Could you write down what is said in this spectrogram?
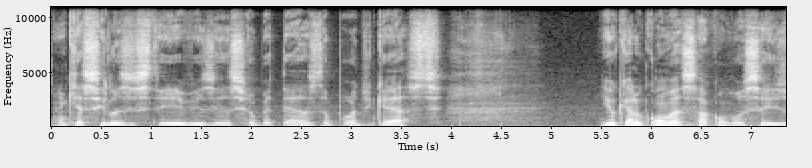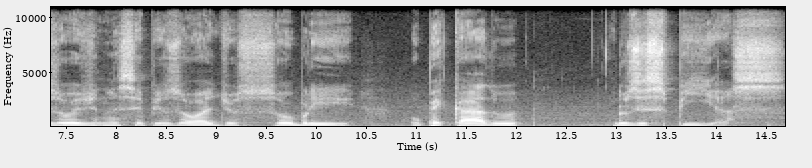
Aqui é Silas Esteves, esse é o Bethesda Podcast. E eu quero conversar com vocês hoje nesse episódio sobre o pecado dos espias.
